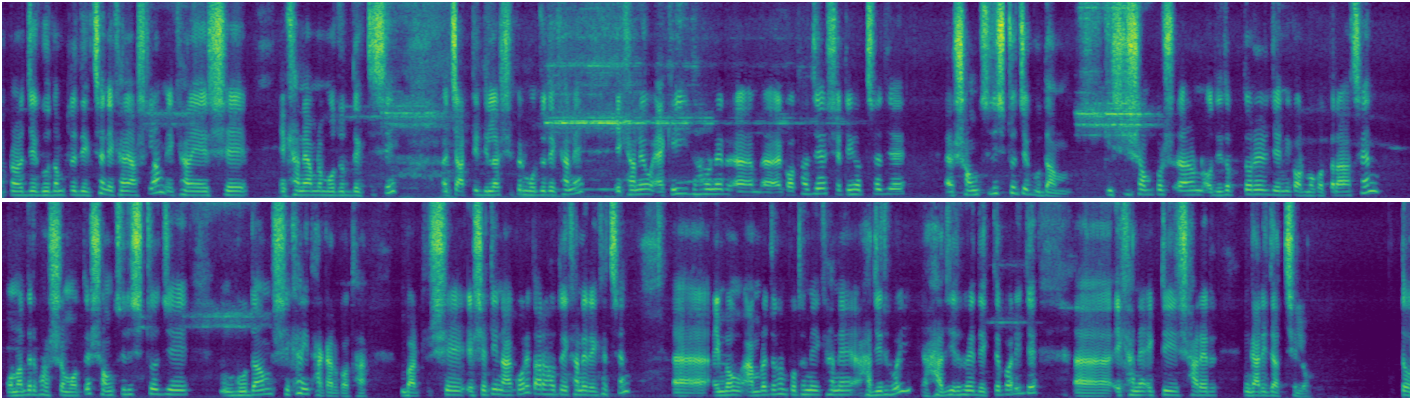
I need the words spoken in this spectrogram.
আপনারা যে গুদামটা দেখছেন, এখানে আসলাম। এখানে এসে, এখানে আমরা মজুদ দেখতেছি। চারটি ডিলারশিপের মজুদ এখানে। এখানেও একই ধরনের কথা যে, সেটি হচ্ছে যে সংশ্লিষ্ট যে গুদাম, কৃষি সম্প্রসারণ অধিদপ্তরের যিনি কর্মকর্তারা আছেন, ওনাদের ভাষ্য মতে সংশ্লিষ্ট যে গুদাম, সেখানেই থাকার কথা। বাট সে, সেটি না করে তারা হয়তো এখানে রেখেছেন। এবং আমরা যখন প্রথমে এখানে হাজির হই, হাজির হয়ে দেখতে পারি যে এখানে একটি সারের গাড়ি যাচ্ছিল। তো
